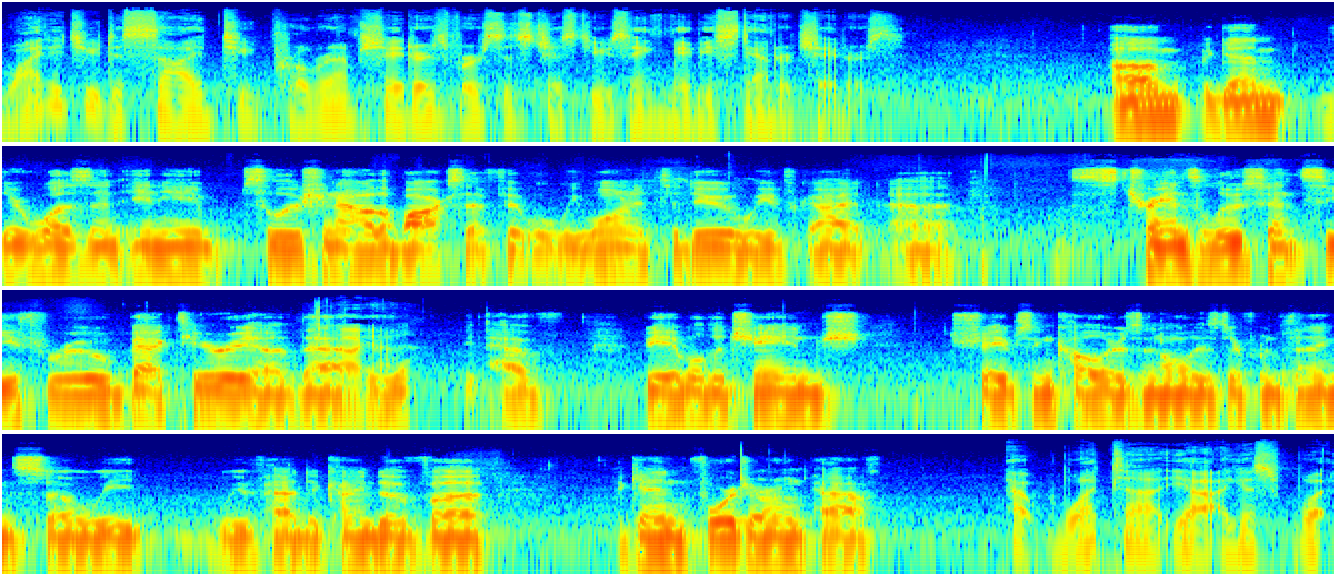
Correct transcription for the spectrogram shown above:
why did you decide to program shaders versus just using maybe standard shaders? Um, again, there wasn't any solution out of the box that fit what we wanted to do. We've got uh, translucent, see-through bacteria that Oh, yeah. we want to have be able to change shapes and colors and all these different things. So we we've had to kind of uh, again forge our own path. Uh, what? Uh, yeah, I guess what.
